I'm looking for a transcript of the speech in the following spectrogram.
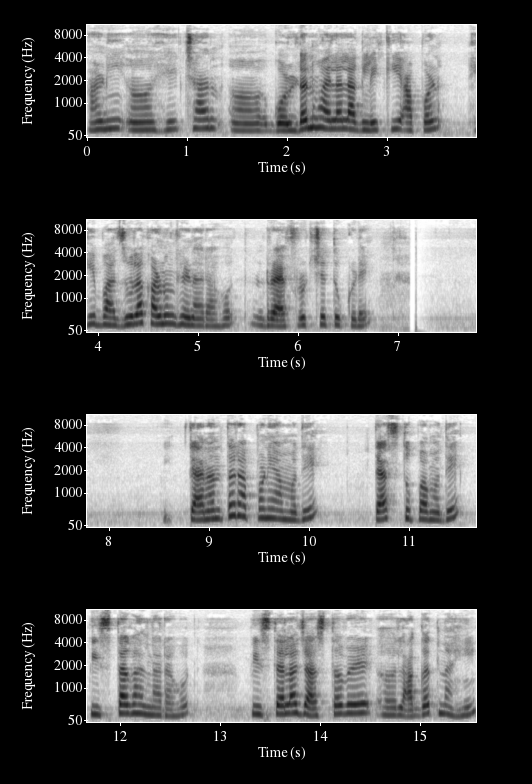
आणि हे छान गोल्डन व्हायला लागले की आपण हे बाजूला काढून घेणार आहोत ड्रायफ्रूटचे तुकडे. त्यानंतर आपण यामध्ये त्याच तुपामध्ये पिस्ता घालणार आहोत. पिस्त्याला जास्त वेळ लागत नाही.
